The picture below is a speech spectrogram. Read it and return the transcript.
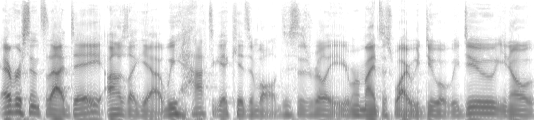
ever since that day, I was like, yeah, we have to get kids involved. This is really, reminds us why we do what we do, you know,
